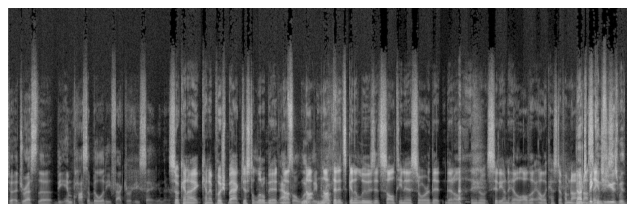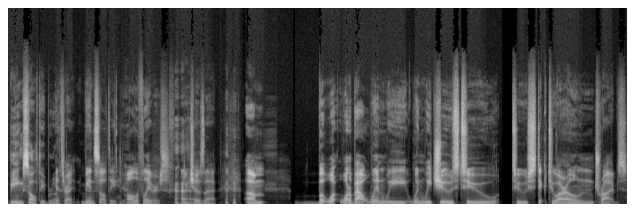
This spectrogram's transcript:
to address the the impossibility factor he's saying in there. So can I can I push back just a little bit? Not Absolutely, not, bro. not that it's going to lose its saltiness or that that I'll, you know city on a hill all the all that kind of stuff. I'm not Not, I'm to be saying confused Jesus- with being salty, bro. That's right, being salty, all the flavors. You chose that. Um, but what what about when we when we choose to to stick to our own tribes?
